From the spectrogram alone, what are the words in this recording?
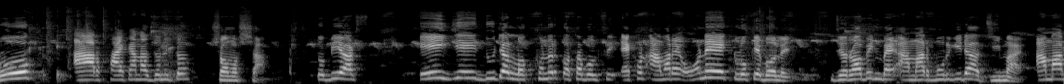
রোগ আর পায়খানাজনিত সমস্যা। তো বিয়ার্স এই যে দুইটা লক্ষণের কথা বলছি, এখন আমারে অনেক লোকে বলে যে, রবিন ভাই, আমার মুরগিটা জিমায়, আমার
